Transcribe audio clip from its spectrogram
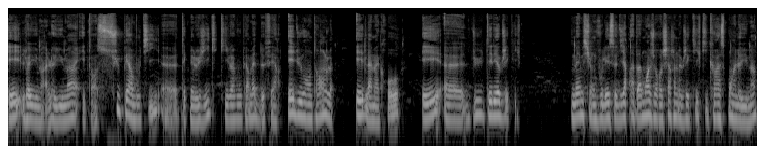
et l'œil humain. L'œil humain est un superbe outil euh, technologique qui va vous permettre de faire et du grand angle, et de la macro, et euh, du téléobjectif. Même si on voulait se dire ah bah moi je recherche un objectif qui correspond à l'œil humain,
